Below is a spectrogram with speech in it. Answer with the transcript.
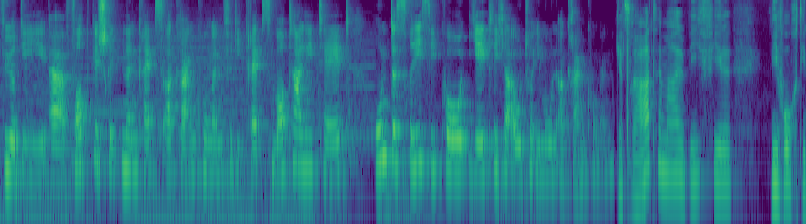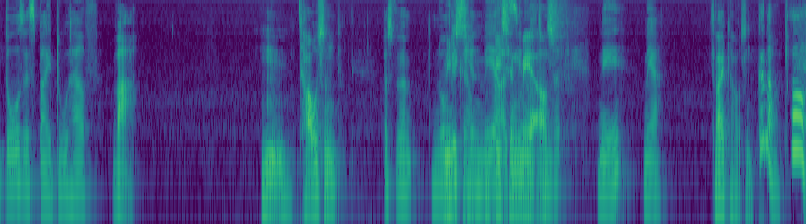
für die äh, fortgeschrittenen Krebserkrankungen, für die Krebsmortalität und das Risiko jeglicher Autoimmunerkrankungen. Jetzt rate mal, wie viel, wie hoch die Dosis bei Do Health war. 1000? Hm, das wäre nur ein bisschen mehr ein bisschen als mehr 800. Aus nee, mehr. 2000. Genau. Oh.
